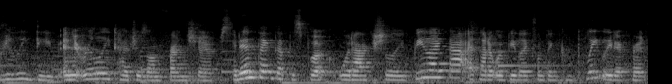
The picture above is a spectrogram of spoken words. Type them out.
really deep, and it really touches on friendships. I didn't think that this book would actually be like that. I thought it would be like something completely different.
